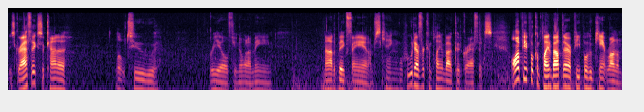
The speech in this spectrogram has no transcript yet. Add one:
these graphics are kind of a little too real, if you know what I mean. Not a big fan. I'm just kidding. Who would ever complain about good graphics? A lot of people complain about there are people who can't run them.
